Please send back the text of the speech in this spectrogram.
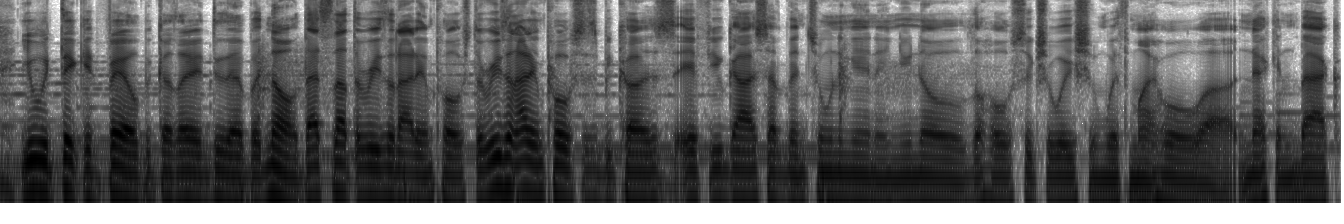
you would think it failed because I didn't do that, but no, that's not the reason I didn't post. The reason I didn't post is because if you guys have been tuning in and you know the whole situation with my whole uh, neck and back,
